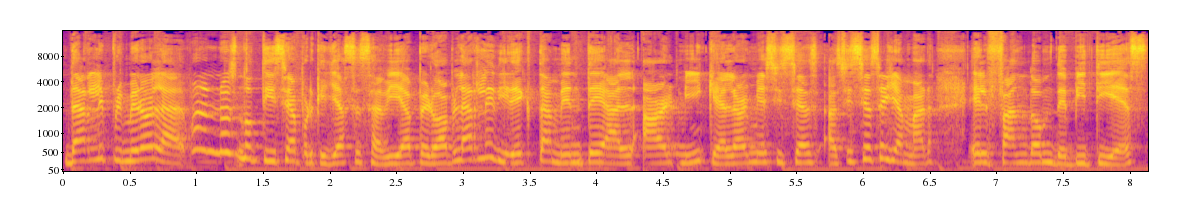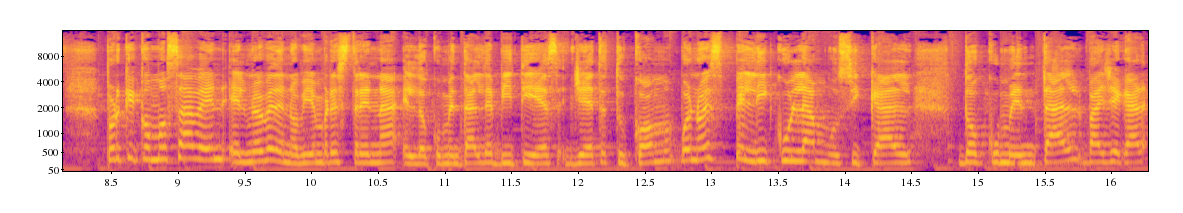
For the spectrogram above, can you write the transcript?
darle primero la, bueno, no es noticia porque ya se sabía, pero hablarle directamente al ARMY, que al ARMY así se, así se hace llamar el fandom de BTS, porque como saben, el 9 de noviembre estrena el documental de BTS Jet to Come. Bueno, es película musical documental, va a llegar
